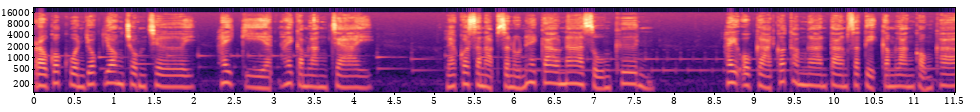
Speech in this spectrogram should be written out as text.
เราก็ควรยกย่องชมเชย ให้เกียรติให้กำลังใจ แล้วก็สนับสนุนให้ก้าวหน้าสูงขึ้น ให้โอกาสเขาทำงานตามสติกำลังของเขา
